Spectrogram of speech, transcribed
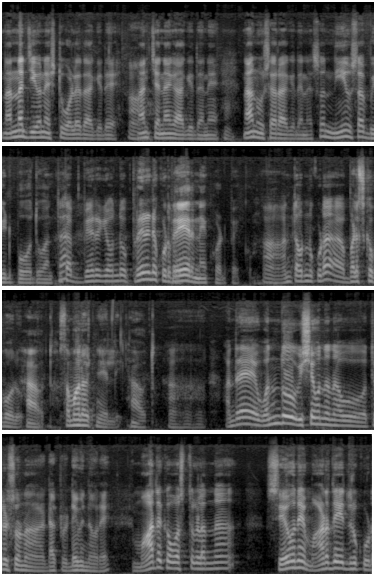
ನನ್ನ ಜೀವನ ಎಷ್ಟು ಒಳ್ಳೇದಾಗಿದೆ? ನಾನು ಚೆನ್ನಾಗಿ ಆಗಿದ್ದೇನೆ ನಾನು ಹುಷಾರಾಗಿದ್ದೇನೆ. ಸೊ ನೀವು ಸಹ ಬಿಡ್ಬೋದು ಅಂತ ಬೇರೆ ಬೇರೆಗೆ ಒಂದು ಪ್ರೇರಣೆ ಕೊಡ ಪ್ರೇರಣೆ ಕೊಡಬೇಕು. ಅಂಥವ್ರನ್ನು ಕೂಡ ಬಳಸ್ಕೋಬಹುದು ಹೌದು. ಸಮಾಲೋಚನೆಯಲ್ಲಿ. ಹೌದು. ಅಂದರೆ ಹಾ, ಹಾ. ಅಂದ್ರೆ ಒಂದು ವಿಷಯವನ್ನು ನಾವು ತಿಳಿಸೋಣ ಡಾಕ್ಟರ್ ಡೇವಿನ್ ಅವರೇ. ಮಾದಕ ವಸ್ತುಗಳನ್ನು ಸೇವನೆ ಮಾಡದೇ ಇದ್ದರೂ ಕೂಡ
